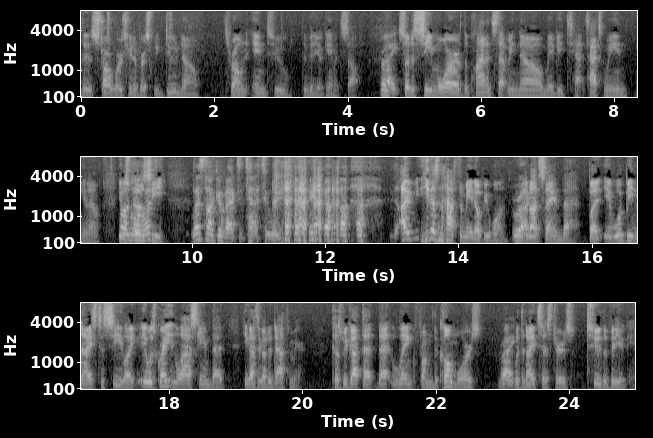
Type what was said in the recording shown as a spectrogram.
the Star Wars universe we do know thrown into the video game itself. Right. So to see more of the planets that we know, maybe Ta- Tatooine, you know, it Well, was no, cool to let's- see. Let's not go back to Tatooine. I he doesn't have to mean Obi Wan. Right. I'm not saying that, but it would be nice to see like it was great in the last game that he got to go to Dathomir because we got that that link from the Clone Wars right. with the Night Sisters to the video game.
